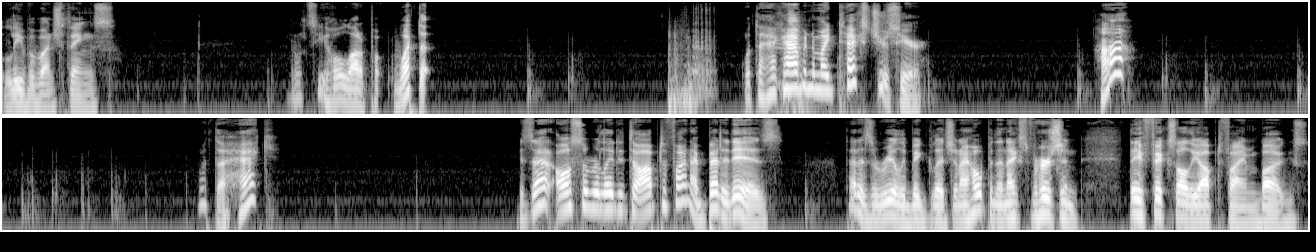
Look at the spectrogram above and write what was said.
leave a bunch of things. I don't see a whole lot of what the what the heck happened to my textures here? Huh? What the heck? Is that also related to Optifine? I bet it is. That is a really big glitch, and I hope in the next version they fix all the Optifine bugs.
